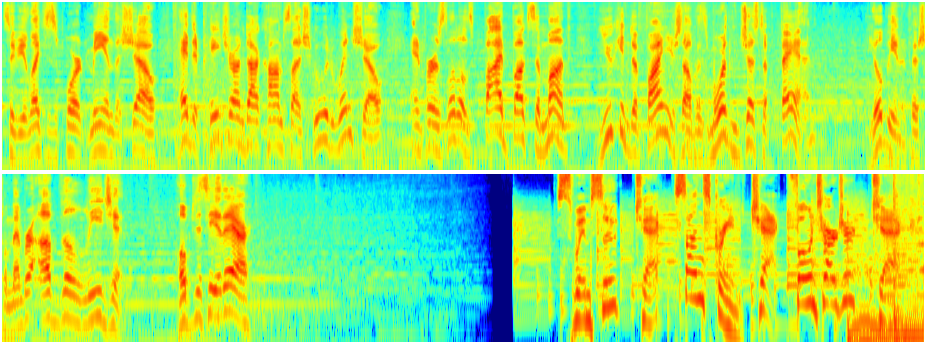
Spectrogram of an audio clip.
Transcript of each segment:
So if you'd like to support me and the show, head to patreon.com slash who would win show, and for as little as five bucks a month, you can define yourself as more than just a fan. You'll be an official member of the Legion. Hope to see you there. Swimsuit? Check. Sunscreen? Check. Phone charger? Check.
